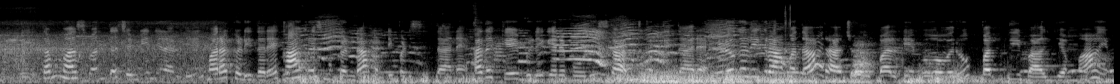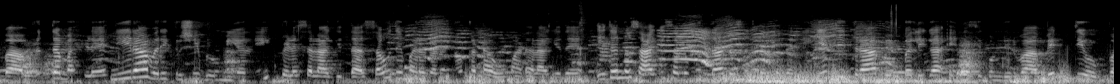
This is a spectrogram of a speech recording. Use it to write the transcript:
ನೋಡಿ ತಮ್ಮ ಸ್ವಂತ ಜಮೀನಿನಲ್ಲಿ ಮರ ಕಡಿದರೆ ಕಾಂಗ್ರೆಸ್ ಮುಖಂಡ ಅಡ್ಡಿಪಡಿಸಿದ್ದಾನೆ ಅದಕ್ಕೆ ಬಿಳಿಗೆರೆ ಪೊಲೀಸ್ ಕೊಟ್ಟಿದ್ದಾರೆ ರಾಜಗೋಪಾಲ್ ಎಂಬುವವರು ಪತ್ನಿ ಭಾಗ್ಯಮ್ಮ ಎಂಬ ವೃದ್ಧ ಮಹಿಳೆ ನೀರಾವರಿ ಕೃಷಿ ಭೂಮಿಯಲ್ಲಿ ಬೆಳೆಸಲಾಗಿದ್ದ ಸೌದೆ ಮರಗಳನ್ನು ಕಟಾವು ಮಾಡಲಾಗಿದೆ. ಇದನ್ನು ಸಾಗಿಸಲು ಮುಂದಾದ ಸಂದರ್ಭದಲ್ಲಿ ಎಲ್ಲಿದ್ರ ಬೆಂಬಲಿಗ ಎನಿಸಿಕೊಂಡಿರುವ ವ್ಯಕ್ತಿಯೊಬ್ಬ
